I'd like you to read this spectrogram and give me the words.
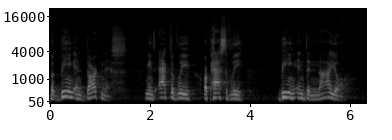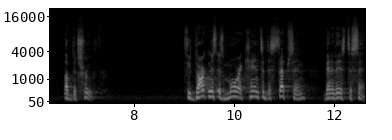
But being in darkness means actively or passively being in denial of the truth. See, darkness is more akin to deception than it is to sin.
